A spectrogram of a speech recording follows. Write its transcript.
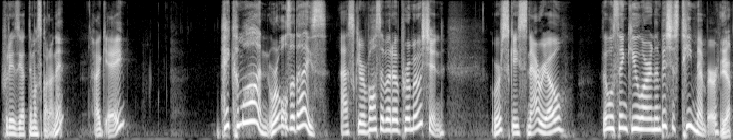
フレーズやってますからね。OK? Hey, come on, roll the dice. Ask your boss about a promotion. Worst case scenario, they will think you are an ambitious team member. Yep.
